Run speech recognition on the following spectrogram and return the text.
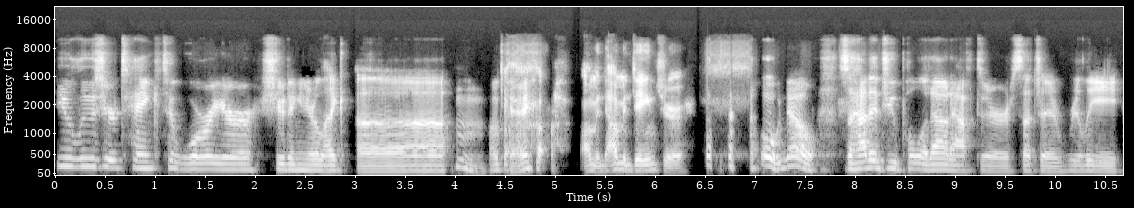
you lose your tank to warrior shooting, and you're like, uh, hmm, okay. I'm in I'm in danger. oh no. So how did you pull it out after such a really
